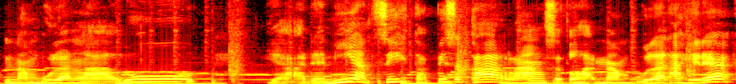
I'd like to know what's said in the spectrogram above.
enam bulan lalu ya ada niat sih tapi sekarang setelah enam bulan akhirnya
